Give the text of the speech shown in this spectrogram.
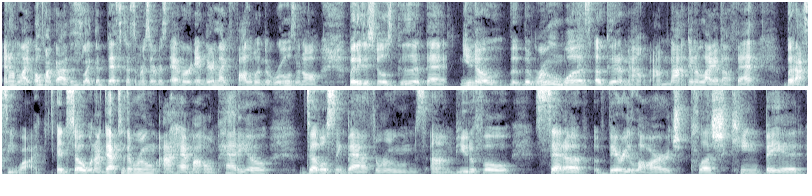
And I'm like, oh my God, this is like the best customer service ever. And they're like following the rules and all. But it just feels good that, you know, the, the room was a good amount. I'm not going to lie about that, but I see why. And so when I got to the room, I had my own patio double sink bathrooms, um, beautiful setup, very large plush king bed,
